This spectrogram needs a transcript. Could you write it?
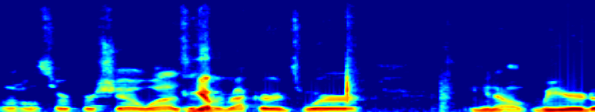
little surfer show was. And Yep. the records were, you know, weird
